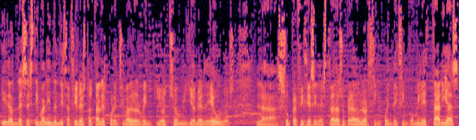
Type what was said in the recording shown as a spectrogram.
y donde se estiman indemnizaciones totales por encima de los 28 millones de euros. La superficie siniestrada ha superado los 55.000 hectáreas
